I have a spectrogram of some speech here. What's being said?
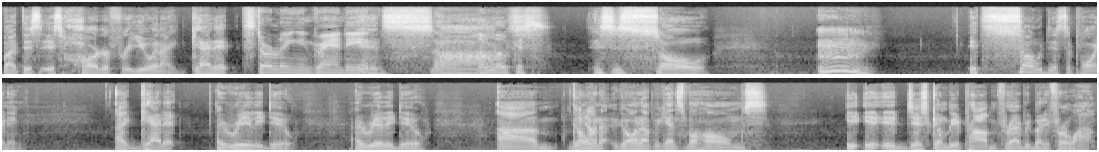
but this is harder for you, and I get it. Sterling and Grandy and It sucks. the Locust. This is so. Mm. It's so disappointing. I get it. I really do. I really do. Um, going know- going up against Mahomes, it, it, it just going to be a problem for everybody for a while.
